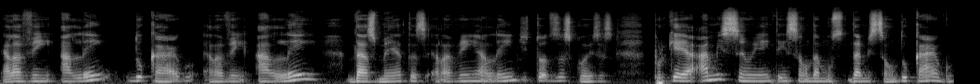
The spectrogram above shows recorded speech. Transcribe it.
ela vem além do cargo, ela vem além das metas, ela vem além de todas as coisas. Porque a missão e a intenção da, da missão do cargo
